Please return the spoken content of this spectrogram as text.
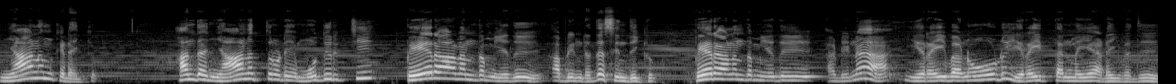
ஞானம் கிடைக்கும். அந்த ஞானத்தினுடைய முதிர்ச்சி பேரானந்தம் எது அப்படின்றத சிந்திக்கும். பேரானந்தம் எது அப்படின்னா இறைவனோடு இறைத்தன்மையை அடைவது.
